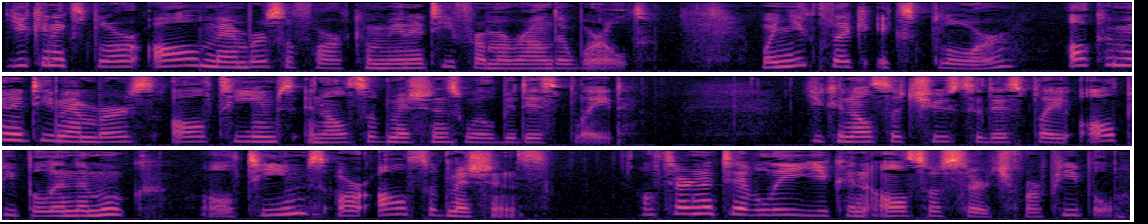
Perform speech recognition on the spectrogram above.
you can explore all members of our community from around the world. When you click Explore, all community members, all teams, and all submissions will be displayed. You can also choose to display all people in the MOOC, all teams, or all submissions. Alternatively, you can also search for people.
